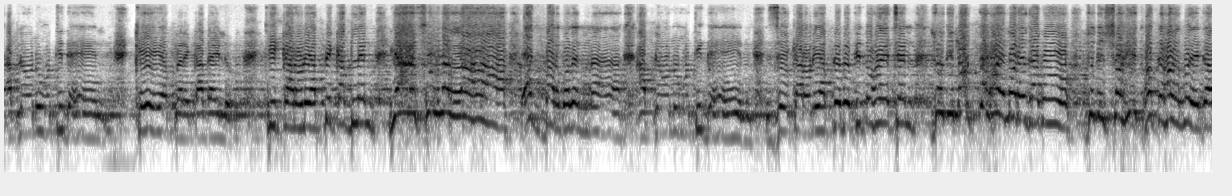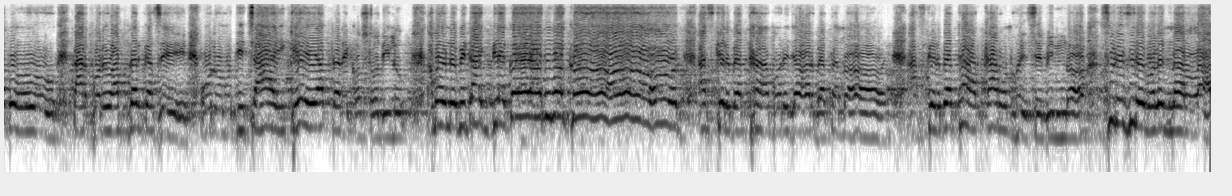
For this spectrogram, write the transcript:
আপনি অনুমতি দেন। কে আপনারে কাঁদাইলো? কি কারণে আপনি কাঁদলেন? একবার বলেন না, আপনি অনুমতি দেন। যে কারণে আপনি হয়েছেন, যদি মরতে হয় মরে যাব, যদি শহীদ হতে হয় হয়ে যাব। তারপরেও আপনার কাছে অনুমতি চাই, কে আপনারে কষ্ট দিল? আমার নবী ডাক দিয়া আবু বকর, আজকের ব্যথা মরে যাওয়ার ব্যথা নয়। আজকের ব্যথার কারণ হয়েছে ভিন্ন। সুরে সুরে বলেন না, আল্লাহ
